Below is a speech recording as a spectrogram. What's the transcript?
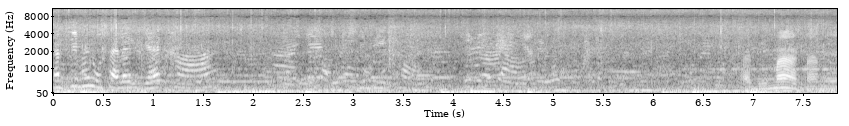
น้ำจิ้มให้หนูใส่เลยหรือแยกคะ มากนะนี่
